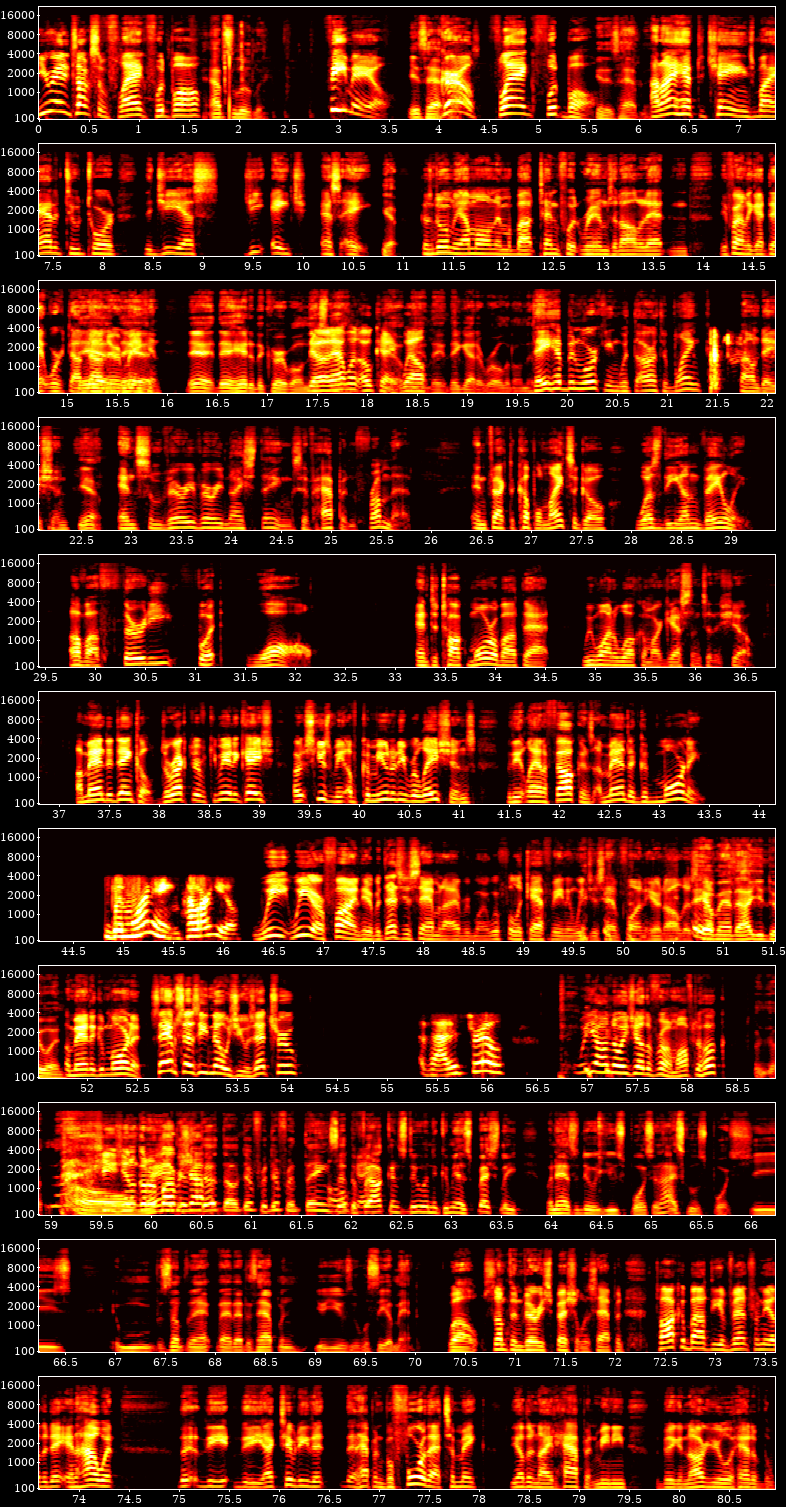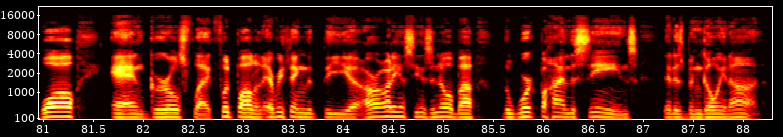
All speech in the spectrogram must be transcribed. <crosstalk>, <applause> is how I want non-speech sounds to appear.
You ready to talk some flag football? Absolutely. Female. It's happening. Girls, flag football. It is happening. And I have to change my attitude toward the GS GHSA. Yep. Because normally I'm on them about 10 foot rims and all of that, and they finally got that worked out They're, down there in Macon. They're, they're ahead of the curve on this. Yeah, that man. one? Okay, Yeah, well, man, they, they got it rolling on this. They have been working with the Arthur Blank Foundation. Yeah. And some very, very nice things have happened from that. In fact, a couple nights ago was the unveiling of a 30 foot wall. And to talk more about that, we want to welcome our guest into the show. Amanda Dinkel, Director of Communication, or excuse me, of Community Relations for the Atlanta Falcons. Amanda, good morning. Good morning. How are you? We we are fine here, but that's just Sam and I every morning. We're full of caffeine and we just have fun here and all this stuff. hey, stuff. Amanda, how you doing? Amanda, good morning. Sam says he knows you. Is that true? That is true. Where y'all know each other from? Off the hook? No, Jeez, you don't go to a man, barbershop? just- no, no, different different things Oh, that the. Falcons do in the community, especially when it has to do with youth sports and high school sports. She's mm, something that, that that has happened. You usually will see Amanda. Well, something very special has happened. Talk about the event from the other day and how it, the the the activity that that happened before that to make the other night happen. Meaning the big inaugural head of the wall and girls flag football and everything that the uh, our audience needs to know about the work behind the scenes that has been going on.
